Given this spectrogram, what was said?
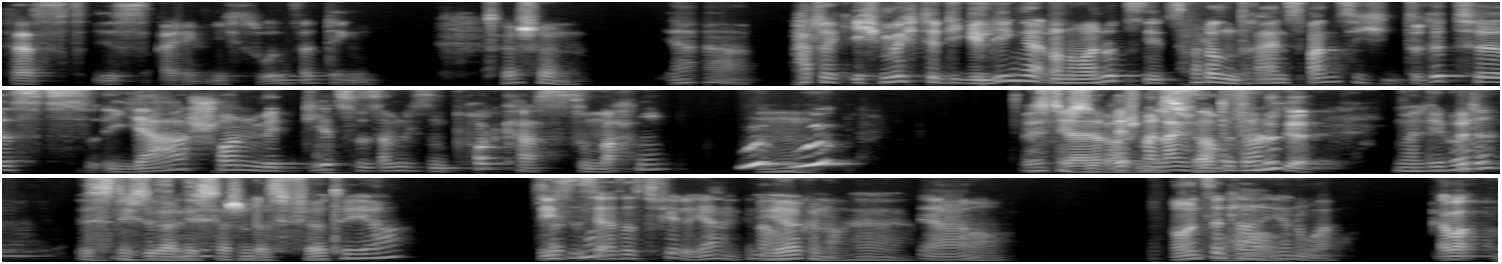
das ist eigentlich so unser Ding. Sehr schön. Ja, Patrick, ich möchte die Gelegenheit auch nochmal nutzen, jetzt 2023, drittes Jahr schon mit dir zusammen diesen Podcast zu machen. Mhm. Ist nicht da sogar wird man langsam Flügge. Mein Lieber? Bitte? Ist es nicht sogar nächstes Jahr schon das vierte Jahr? Nächstes Jahr ist das vierte, ja, genau. Ja, genau. Ja. ja. Wow. 19. Wow. Januar. Aber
